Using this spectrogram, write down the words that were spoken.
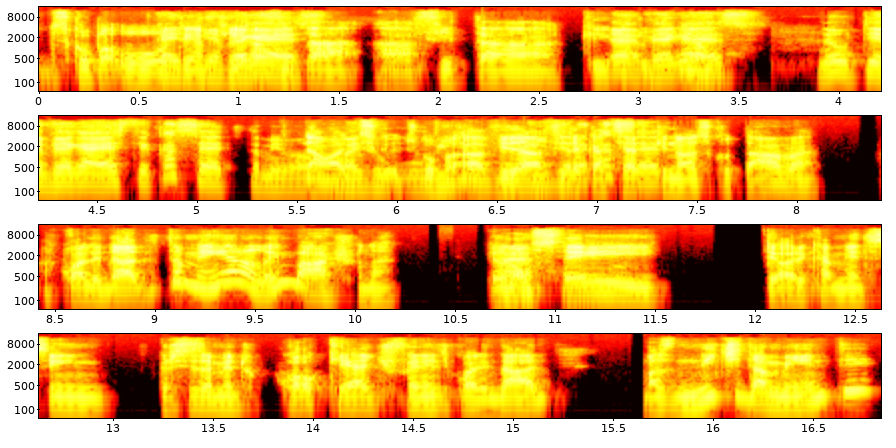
Desculpa, o, é, tem a, a, fita, a fita que. É, VHS. Tinha... Não, tem a VHS, tem cassete também. Não, mas o, desculpa, o vídeo, a, a fita cassete, cassete, que nós escutava, a qualidade também era lá embaixo, né? Eu é, não sim. sei, teoricamente, assim, precisamente qual que é a diferença de qualidade, mas nitidamente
